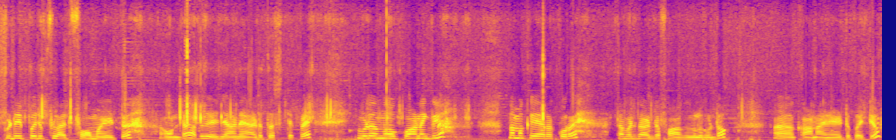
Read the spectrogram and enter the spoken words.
ഇവിടെ ഇപ്പോൾ ഒരു പ്ലാറ്റ്ഫോമായിട്ട് ഉണ്ട്. അത് കഴിഞ്ഞാണ് അടുത്ത സ്റ്റെപ്പ് ഇവിടെ നോക്കുവാണെങ്കിൽ നമുക്ക് ഏറെക്കുറെ തമിഴ്നാടിന്റെ ഭാഗങ്ങൾ കൊണ്ടോ കാണാനായിട്ട് പറ്റും.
